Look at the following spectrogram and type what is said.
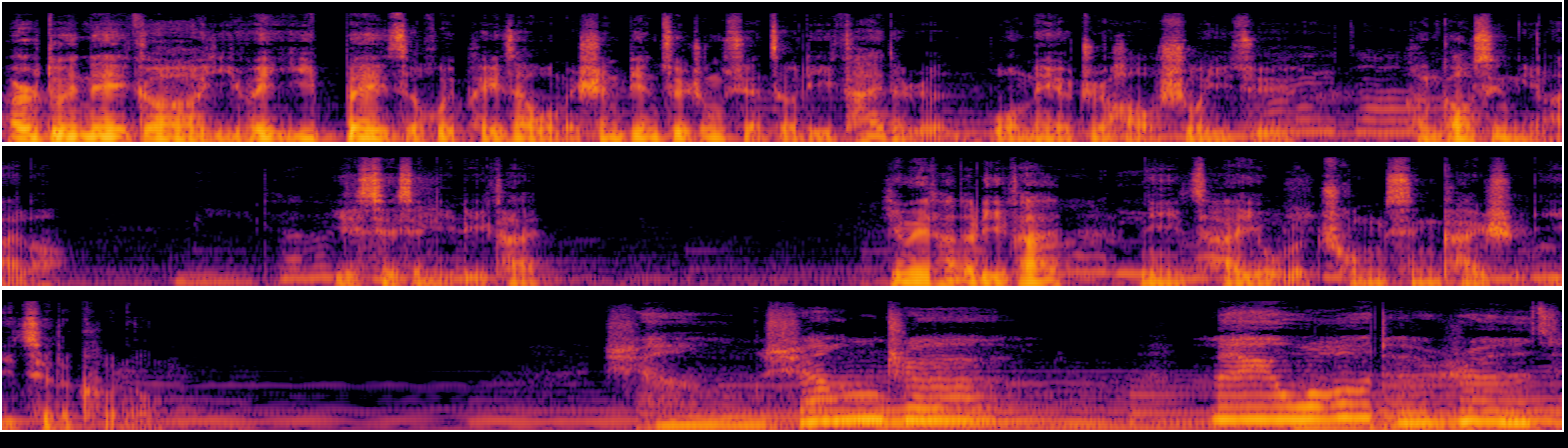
而对那个以为一辈子会陪在我们身边，最终选择离开的人，我们也只好说一句：很高兴你来了，也谢谢你离开。因为他的离开，你才有了重新开始一切的可能。想着没有我的日子，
